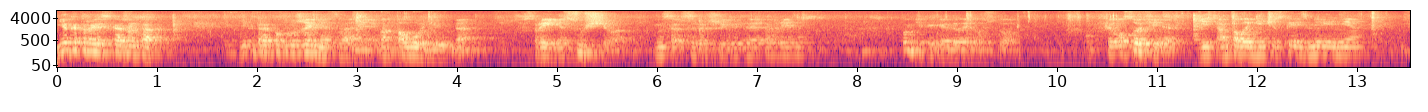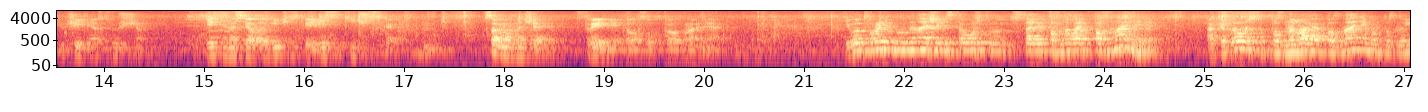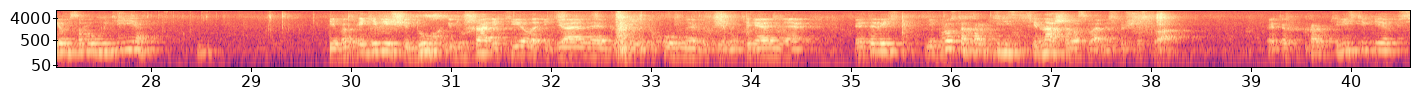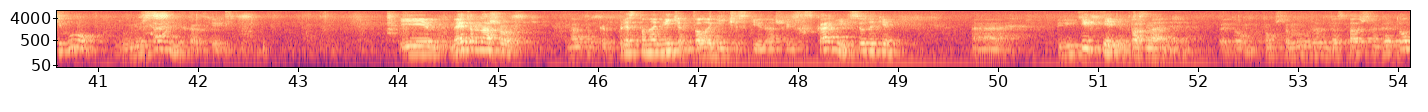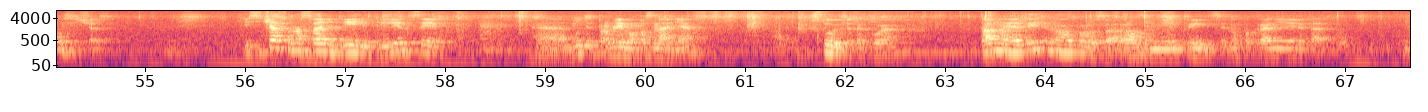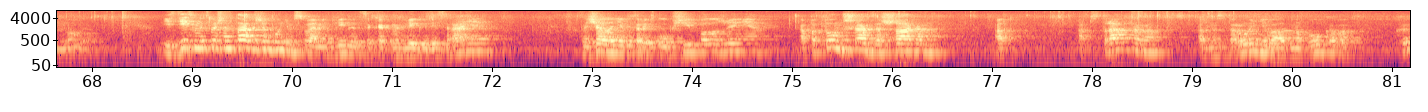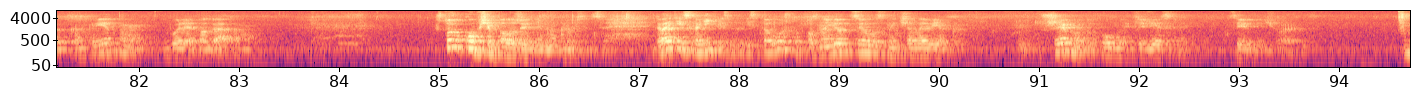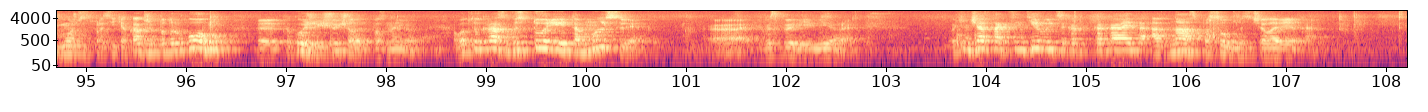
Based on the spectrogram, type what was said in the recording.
некоторые, скажем так, некоторое погружение с вами в антологию, да, в строение сущего мы совершили за это время. Помните, как я говорил, что в философии есть антологическое измерение, изучение о сущем, есть гносеологическое, есть этическое. В самом начале строения философского знания. И вот вроде бы мы начали с того, что стали познавать познание, оказалось, что познавая познание, мы познаем само бытие. И вот эти вещи, дух и душа, и тело, идеальное бытие, духовное бытие, материальное, это ведь не просто характеристики нашего с вами существа, это характеристики всего, универсальные характеристики. И на этом нашу, надо как приостановить онтологические наши изыскания и все-таки э, перейти к теме познания, поэтому, потому что мы уже достаточно готовы сейчас. И сейчас у нас с вами две или три лекции будет проблема познания. Что это такое? Там мы ответим на вопрос о разуме интуиции, ну, по крайней мере, так, немного. И здесь мы точно так же будем с вами двигаться, как мы двигались ранее. Сначала некоторые общие положения, а потом шаг за шагом от абстрактного, одностороннего, однобокого к конкретному, более богатому. Что к общим положениям относится? Давайте исходить из, из того, что познает целостный человек, то есть душевно, духовно, телесный цельный человек. Вы можете спросить, а как же по-другому? Э, какой же еще человек познает? А вот как раз в истории там мысли, э, в истории веры, очень часто акцентируется как какая-то одна способность человека.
